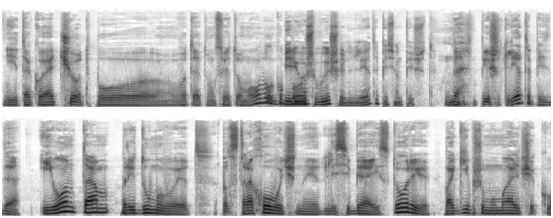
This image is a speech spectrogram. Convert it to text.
и такой отчет по вот этому святому облаку. Берешь по... выше, летопись он пишет. Да, пишет летопись, да. И он там придумывает подстраховочные для себя истории погибшему мальчику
